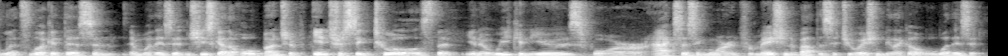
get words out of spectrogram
Let's look at this and, and what is it? And she's got a whole bunch of interesting tools that, you know, we can use for accessing more information about the situation. Be like, oh, well, what is it?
